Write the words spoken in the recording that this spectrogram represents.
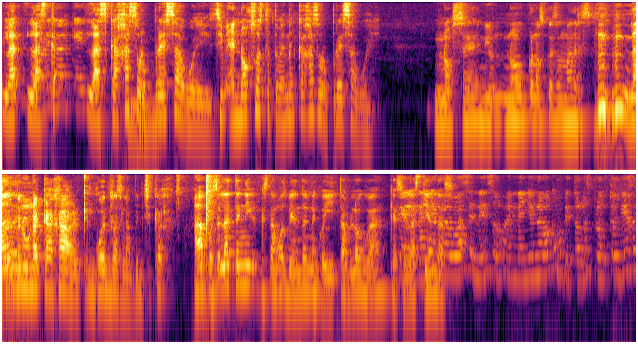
la- las, ca- qué las cajas sorpresa, güey. Sí, en Oxxo hasta te venden cajas sorpresa, güey. No sé, yo no conozco esas madres. Te Nada. venden una caja a ver qué encuentras en la pinche caja. Ah, pues es la técnica que estamos viendo en Ecoyita Blog, ¿va? Que Que hacían las En tiendas. Año Nuevo hacen eso. En Año Nuevo como que todos los productos viejos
